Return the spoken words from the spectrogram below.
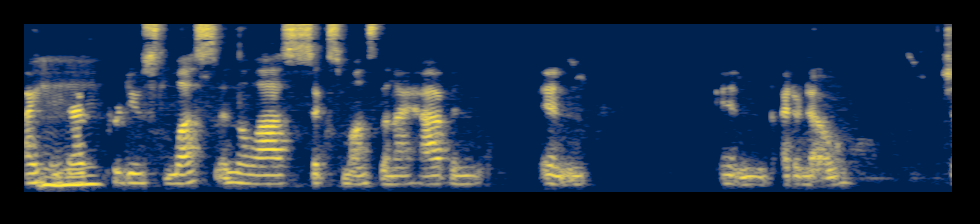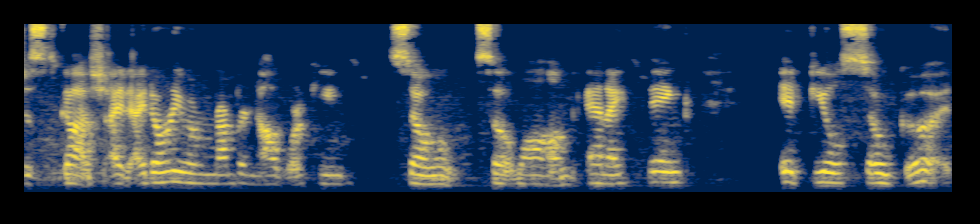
I think Mhm. I've produced less in the last six months than I have in in in I don't know, just gosh, I, I don't even remember not working so so long, and I think it feels so good.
